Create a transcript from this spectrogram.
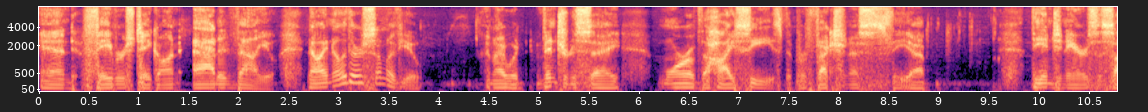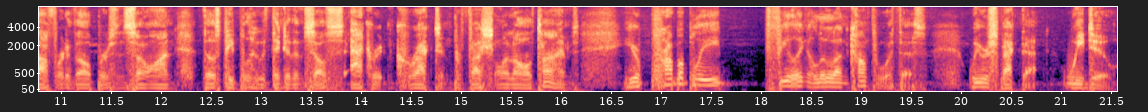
and favors take on added value. Now, I know there are some of you and I would venture to say more of the high C's, the perfectionists, the uh, the engineers, the software developers, and so on, those people who think of themselves as accurate and correct and professional at all times, you're probably feeling a little uncomfortable with this. We respect that. We do.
